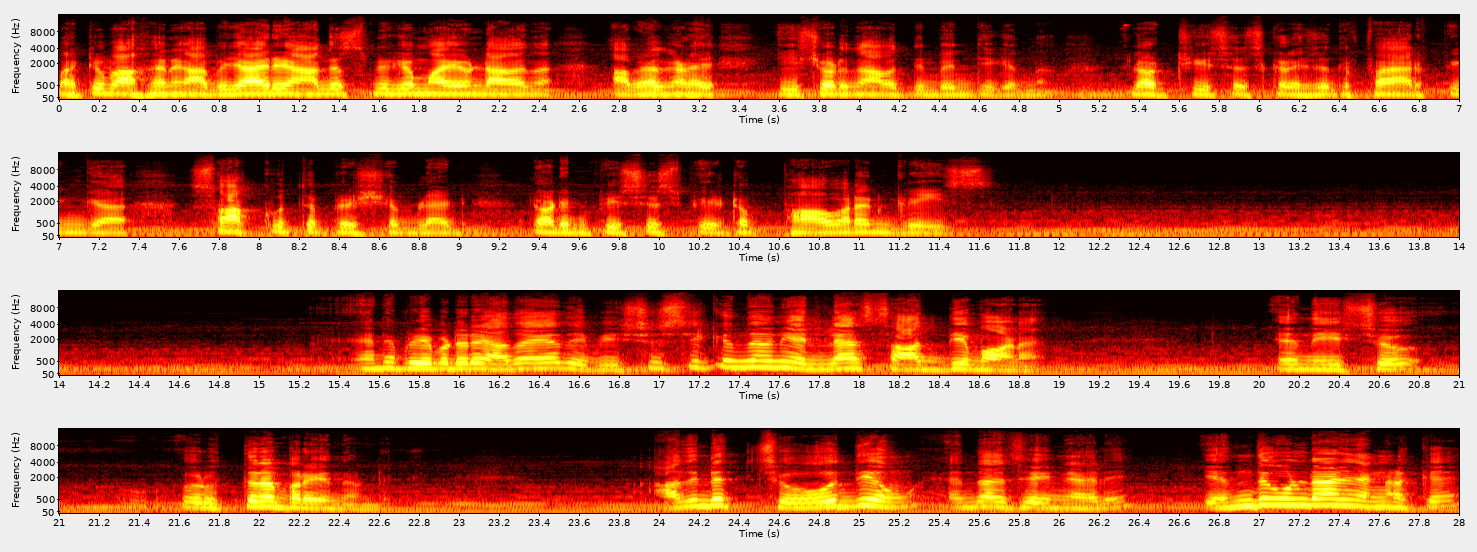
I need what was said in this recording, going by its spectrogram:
മറ്റു വാഹനങ്ങൾ അഭിചാരം ആകസ്മികമായി ഉണ്ടാകുന്ന അപകടങ്ങളെ ഈശോയുടെ നാമത്തിൽ ബന്ധിക്കുന്നു. Lord Jesus Christ the fire finger സാക്കുത്ത് precious blood lord in peace spirit of power and grace എന്റെ പ്രിയപ്പെട്ടവരെ അതായത് വിശ്വസിക്കുന്നവന് എല്ലാം സാധ്യമാണ് എന്ന് ഈശോ ഒരു ഉത്തരം പറയുന്നുണ്ട്. അതിന്റെ ചോദ്യം എന്താ വെച്ച് കഴിഞ്ഞാൽ എന്തുകൊണ്ടാണ് ഞങ്ങൾക്ക്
